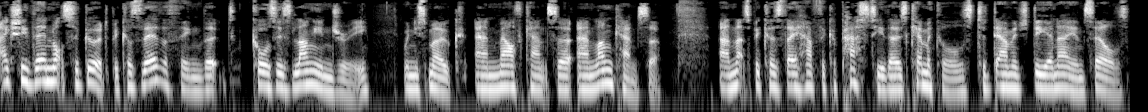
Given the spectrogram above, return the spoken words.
actually, they're not so good because they're the thing that causes lung injury when you smoke and mouth cancer and lung cancer. And that's because they have the capacity, those chemicals, to damage DNA in cells.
